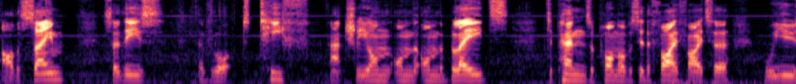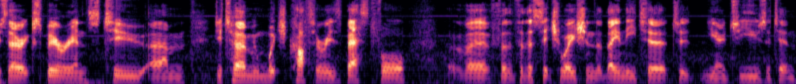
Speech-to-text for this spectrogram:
are the same. So these have got teeth actually on, on, the, on the blades depends upon obviously the firefighter will use their experience to um, determine which cutter is best for uh, for, for the situation that they need to, to you know to use it in.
